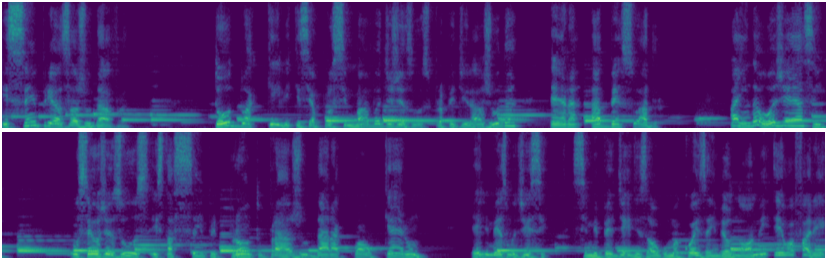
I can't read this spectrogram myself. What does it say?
e sempre as ajudava. Todo aquele que se aproximava de Jesus para pedir ajuda era abençoado. Ainda hoje é assim. O Senhor Jesus está sempre pronto para ajudar a qualquer um. Ele mesmo disse: Se me pedirdes alguma coisa em meu nome, eu a farei.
